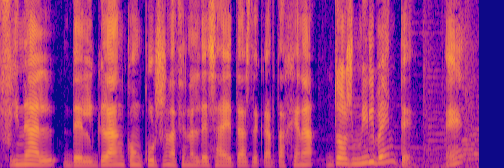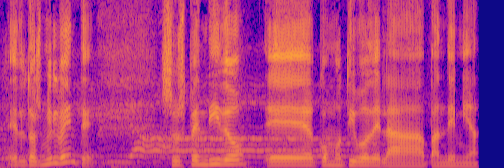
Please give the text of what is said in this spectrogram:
final del Gran Concurso Nacional de Saetas de Cartagena 2020, el 2020, suspendido con motivo de la pandemia.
